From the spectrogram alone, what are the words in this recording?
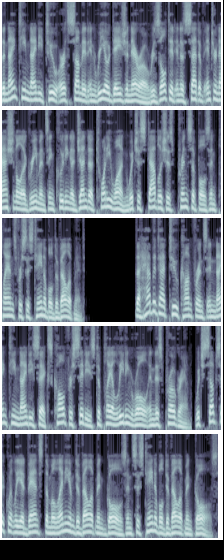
The 1992 Earth Summit in Rio de Janeiro resulted in a set of international agreements including Agenda 21 which establishes principles and plans for sustainable development. The Habitat II conference in 1996 called for cities to play a leading role in this program, which subsequently advanced the Millennium Development Goals and Sustainable Development Goals.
